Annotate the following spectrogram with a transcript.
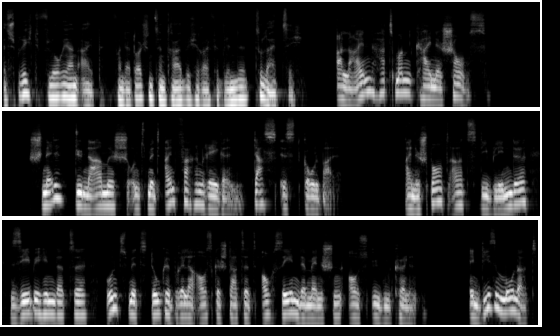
Es spricht Florian Eib von der Deutschen Zentralbücherei für Blinde zu Leipzig. Allein hat man keine Chance. Schnell, dynamisch und mit einfachen Regeln, das ist Goalball. Eine Sportart, die blinde, sehbehinderte und mit Dunkelbrille ausgestattet auch sehende Menschen ausüben können. In diesem Monat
